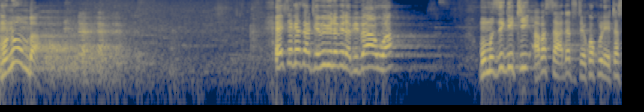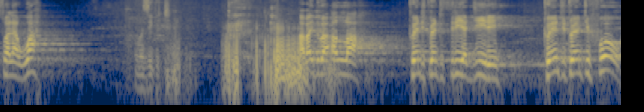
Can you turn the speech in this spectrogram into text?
munumba! Ekitegeeza nti ebyo bino bina bibaawa. Mu muzigiti abasaada tuteekwa kuleeta swala wa? Mu muzigiti. Abaidu ba allah 2023 yajiire 2024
